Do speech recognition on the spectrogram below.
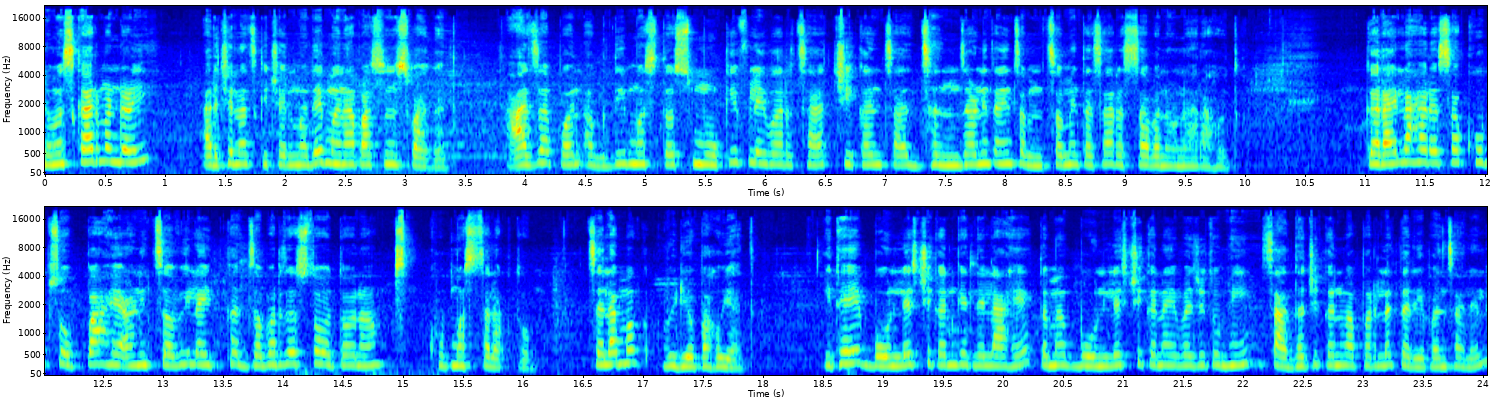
नमस्कार मंडळी अर्चनाच किचनमध्ये मनापासून स्वागत. आज आपण अगदी मस्त स्मोकी फ्लेवरचा चिकनचा झणझणीत आणि चमचमीत असा रस्सा बनवणार आहोत. करायला हा रस्सा खूप सोपा आहे आणि चवीला इतका जबरदस्त होतो ना खूप मस्त लागतो. चला मग व्हिडिओ पाहूयात. इथे बोनलेस चिकन घेतलेलं आहे. तर मग बोनलेस चिकनऐवजी तुम्ही साधं चिकन वापरलं तरी पण चालेल.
